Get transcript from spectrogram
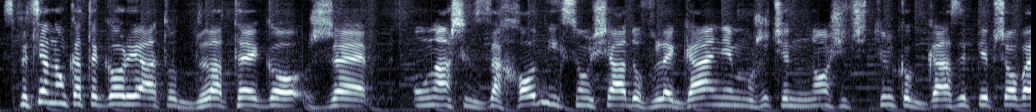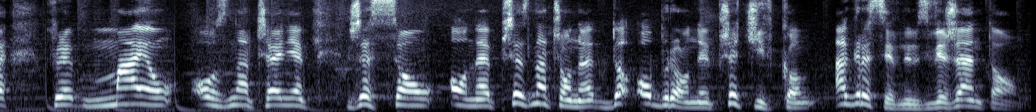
Specjalną kategorię, a to dlatego, że u naszych zachodnich sąsiadów legalnie możecie nosić tylko gazy pieprzowe, które mają oznaczenie, że są one przeznaczone do obrony przeciwko agresywnym zwierzętom.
